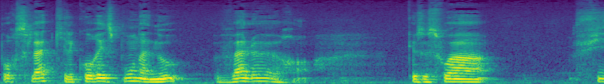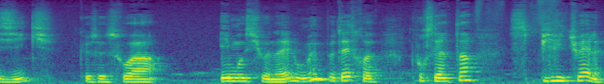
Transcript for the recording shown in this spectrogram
pour cela qu'elle corresponde à nos valeurs, que ce soit physique, que ce soit émotionnel ou même peut-être pour certains spirituel.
